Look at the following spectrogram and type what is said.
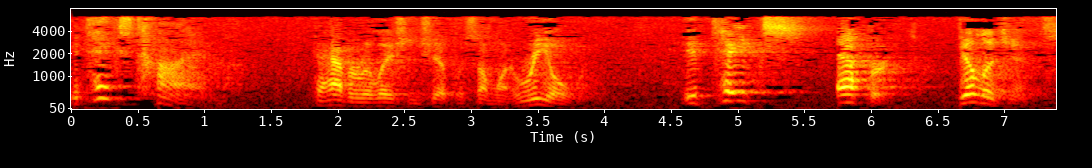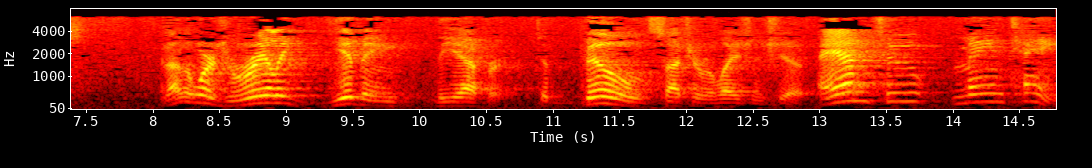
It takes time to have a relationship with someone, real one. It takes effort, diligence. In other words, really giving the effort to build such a relationship and to maintain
